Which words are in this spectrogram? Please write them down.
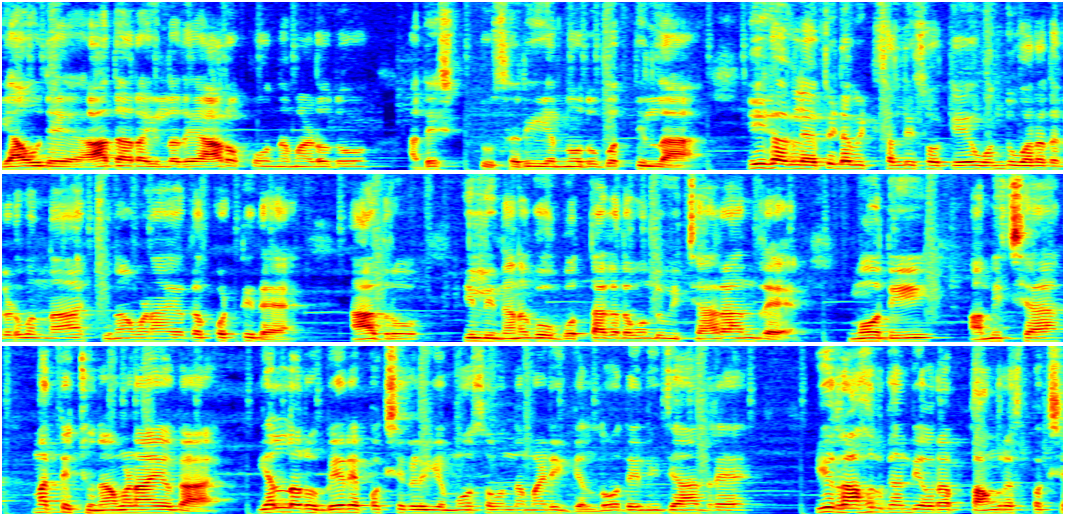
ಯಾವುದೇ ಆಧಾರ ಇಲ್ಲದೆ ಆರೋಪವನ್ನು ಮಾಡೋದು ಅದೆಷ್ಟು ಸರಿ ಅನ್ನೋದು ಗೊತ್ತಿಲ್ಲ. ಈಗಾಗಲೇ ಅಫಿಡವಿಟ್ ಸಲ್ಲಿಸೋಕೆ ಒಂದು ವಾರದ ಗಡುವನ್ನು ಚುನಾವಣಾ ಆಯೋಗ ಕೊಟ್ಟಿದೆ. ಆದರೂ ಇಲ್ಲಿ ನನಗೂ ಗೊತ್ತಾಗದ ಒಂದು ವಿಚಾರ ಅಂದರೆ ಮೋದಿ, ಅಮಿತ್ ಶಾ ಮತ್ತು ಚುನಾವಣಾ ಆಯೋಗ ಎಲ್ಲರೂ ಬೇರೆ ಪಕ್ಷಗಳಿಗೆ ಮೋಸವನ್ನು ಮಾಡಿ ಗೆಲ್ಲೋದೇ ನಿಜ ಆದರೆ? ಈ ರಾಹುಲ್ ಗಾಂಧಿ ಅವರ ಕಾಂಗ್ರೆಸ್ ಪಕ್ಷ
